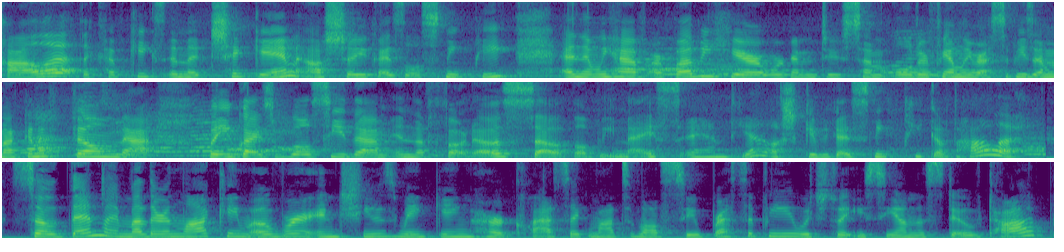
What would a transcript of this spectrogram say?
challah, the cupcakes, and the chicken. I'll show you guys a little sneak peek. And then we have our bubby here. We're gonna do some older family recipes. I'm not gonna film that, but you guys will see them in the photos, so they'll be nice. And yeah, I'll give you guys a sneak peek of the challah. So then my mother-in-law came over and she was making her classic matzo ball soup recipe, which is what you see on the stove top.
